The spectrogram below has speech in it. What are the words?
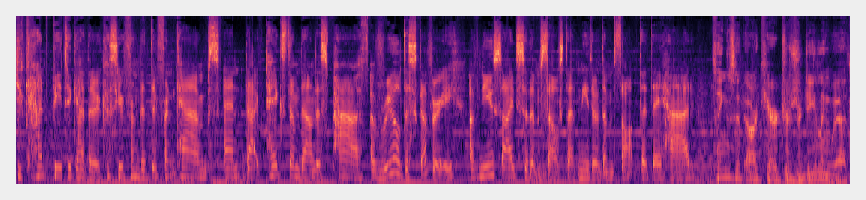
you can't be together because you're from the different camps. And that takes them down this path of real discovery of new sides to themselves that neither of them thought that they had. Things that our characters are dealing with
